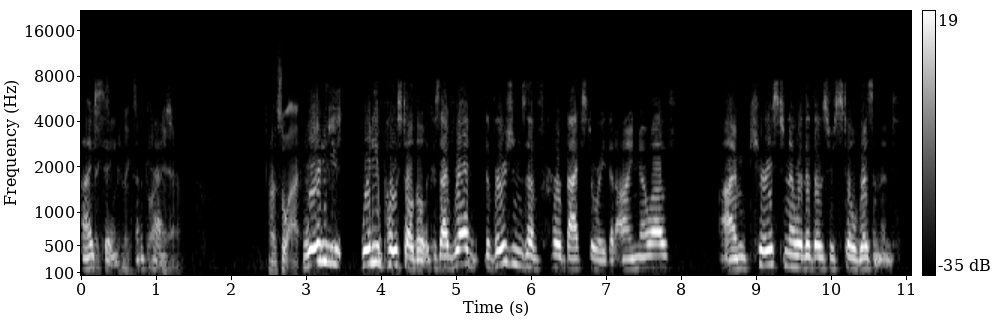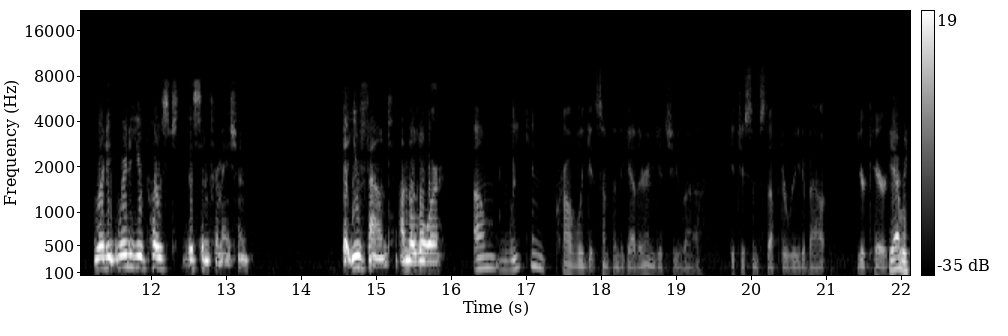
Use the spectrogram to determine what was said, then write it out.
I makes see. It, makes it okay. fun. Yeah. Uh, so I Where do you where do you post all those? Because I've read the versions of her backstory that I know of. I'm curious to know whether those are still resonant. Where do where do you post this information that you found on the lore? Um, we can probably get something together and get you uh get you some stuff to read about your character. Yeah, we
